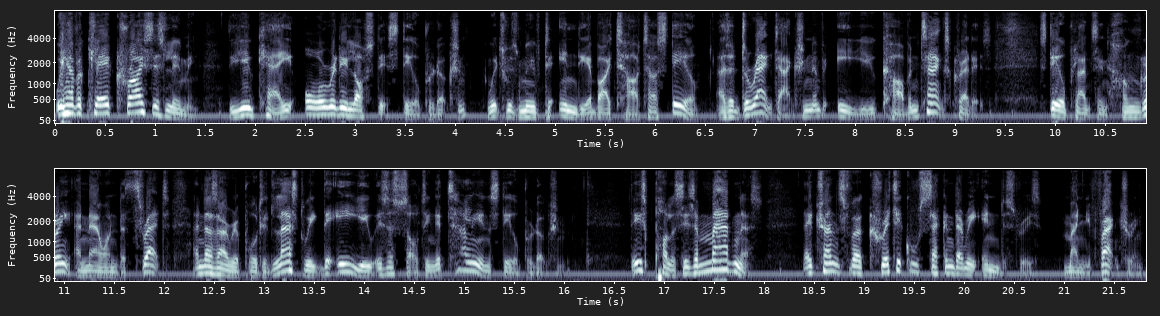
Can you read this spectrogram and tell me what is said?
We have a clear crisis looming. The UK already lost its steel production, which was moved to India by Tata Steel as a direct action of EU carbon tax credits. Steel plants in Hungary are now under threat, and as I reported last week, the EU is assaulting Italian steel production. These policies are madness. They transfer critical secondary industries, manufacturing,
